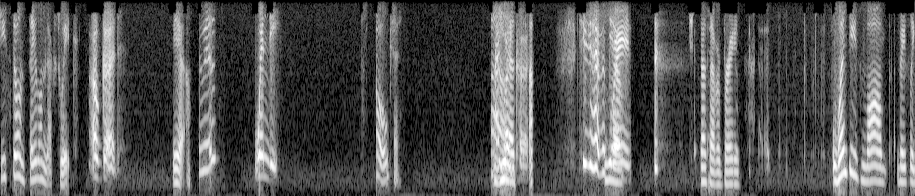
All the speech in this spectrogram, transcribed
She's still in Salem next week. Oh, good. Yeah. Who is? Wendy. Oh, okay. I Uh, like yes. her. uh, She has a Yeah. brain. She does have a brain. Wendy's mom basically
